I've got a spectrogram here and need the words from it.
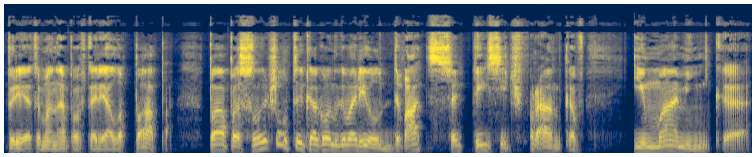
При этом она повторяла «Папа, папа, слышал ты, как он говорил? Двадцать тысяч франков!» И маменька,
